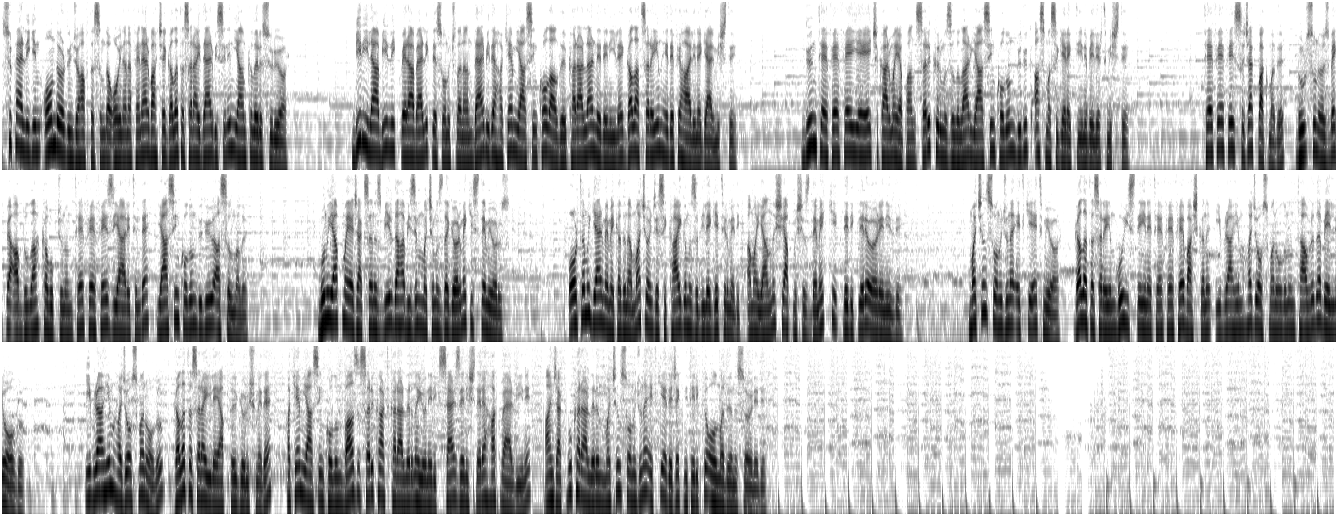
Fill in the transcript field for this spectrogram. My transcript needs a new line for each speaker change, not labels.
Süper Lig'in 14. haftasında oynanan Fenerbahçe-Galatasaray derbisinin yankıları sürüyor. 1 ila birlik beraberlikle sonuçlanan derbide hakem Yasin Kol aldığı kararlar nedeniyle Galatasaray'ın hedefi haline gelmişti. Dün TFF'ye çıkarma yapan Sarı Kırmızılılar Yasin Kol'un düdük asması gerektiğini belirtmişti. TFF sıcak bakmadı, Dursun Özbek ve Abdullah Kavukçu'nun TFF ziyaretinde, Yasin Kol'un düdüğü asılmalı. Bunu yapmayacaksanız bir daha bizim maçımızda görmek istemiyoruz. Ortamı germemek adına maç öncesi kaygımızı dile getirmedik ama yanlış yapmışız demek ki, dedikleri öğrenildi. Maçın sonucuna etki etmiyor. Galatasaray'ın bu isteğine TFF Başkanı İbrahim Hacı Osmanoğlu'nun tavrı da belli oldu. İbrahim Hacı Osmanoğlu, Galatasaray ile yaptığı görüşmede, hakem Yasin Kol'un bazı sarı kart kararlarına yönelik serzenişlere hak verdiğini, ancak bu kararların maçın sonucuna etki edecek nitelikte olmadığını söyledi.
